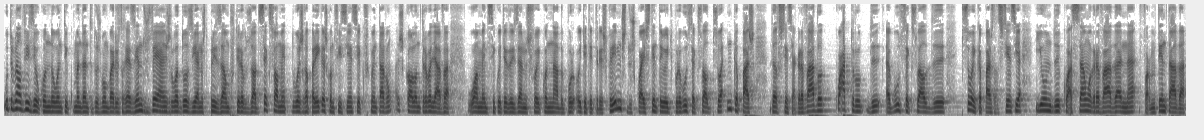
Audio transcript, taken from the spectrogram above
O Tribunal de Viseu condenou o antigo comandante dos Bombeiros de Rezende, José Ângelo, a 12 anos de prisão por ter abusado sexualmente de duas raparigas com deficiência que frequentavam a escola onde trabalhava. O homem de 52 anos foi condenado por 83 crimes, dos quais 78 por abuso sexual de pessoa incapaz de resistência agravada, 4 de abuso sexual de pessoa incapaz de resistência e um de coação agravada na forma tentada.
